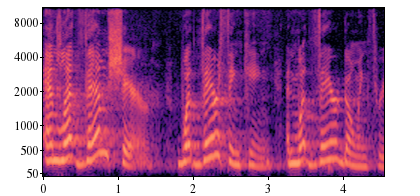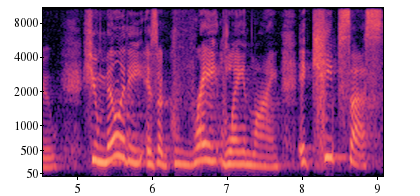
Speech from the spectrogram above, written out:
and let them share what they're thinking and what they're going through. Humility is a great lane line. It keeps us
